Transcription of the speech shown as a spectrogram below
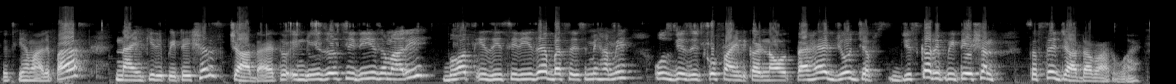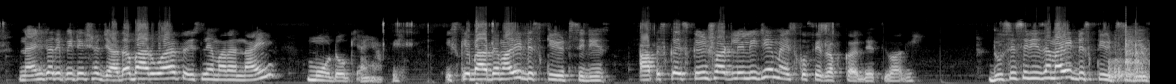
क्योंकि हमारे पास नाइन की रिपीटेशन ज़्यादा है। तो इंडिविजुअल सीरीज़ हमारी बहुत इजी सीरीज़ है। बस इसमें हमें उस डिजिट को फाइंड करना होता है जो जब, जिसका रिपीटेशन सबसे ज़्यादा बार हुआ है। नाइन का रिपीटेशन ज़्यादा बार हुआ है तो इसलिए हमारा नाइन मोड हो गया यहाँ पे। इसके बाद हमारी डिस्क्रीट सीरीज़ आप इसका स्क्रीनशॉट ले लीजिए, मैं इसको फिर रफ कर देती हूँ आगे। दूसरी सीरीज़ हमारी डिस्क्रीट सीरीज़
